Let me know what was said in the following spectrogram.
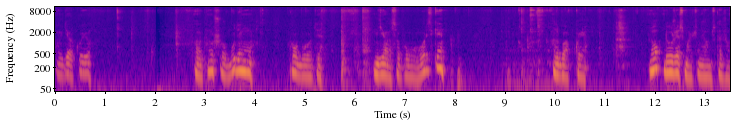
Так, дякую. Так, ну що, будемо пробувати м'ясо по-угорськи з бабкою. Ну, дуже смачно, я вам скажу.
